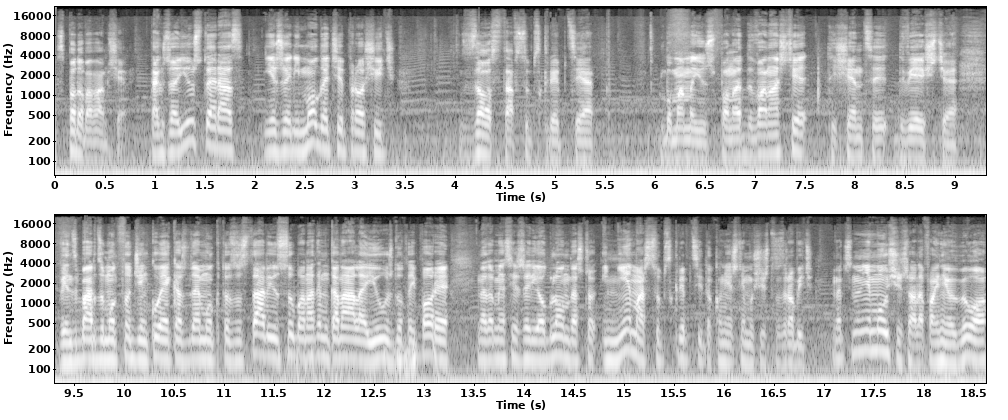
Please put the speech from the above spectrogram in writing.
Spodoba Wam się. Także już teraz, jeżeli mogę Cię prosić, zostaw subskrypcję bo mamy już ponad 12 200, więc bardzo mocno dziękuję każdemu, kto zostawił suba na tym kanale już do tej pory. Natomiast jeżeli oglądasz to i nie masz subskrypcji, to koniecznie musisz to zrobić. Znaczy, no nie musisz, ale fajnie by było.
